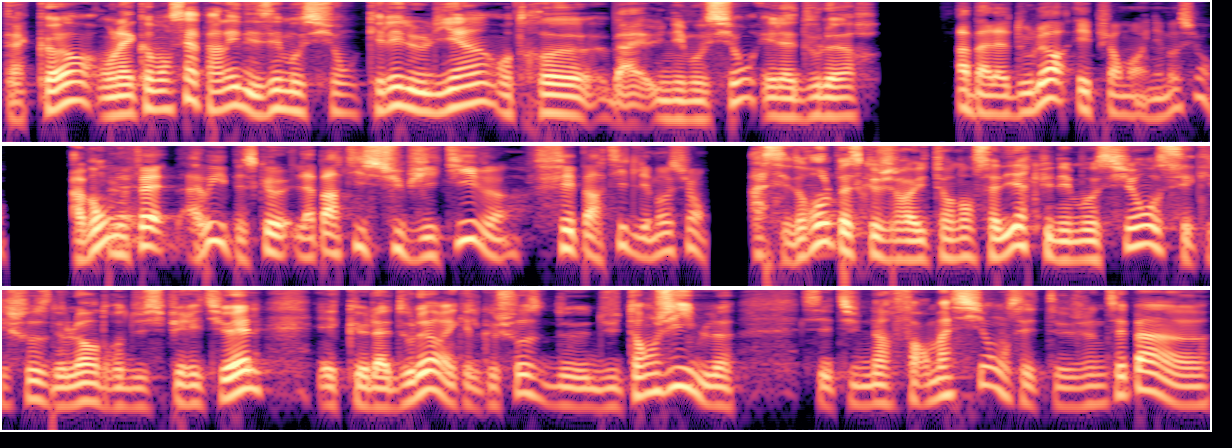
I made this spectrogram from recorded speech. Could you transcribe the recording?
D'accord. On a commencé à parler des émotions. Quel est le lien entre bah, une émotion et la douleur? Ah, bah la douleur est purement une émotion. Ah bon? Le fait, ah oui, parce que la partie subjective fait partie de l'émotion. Ah, c'est drôle parce que j'aurais eu tendance à dire qu'une émotion, c'est quelque chose de l'ordre du spirituel et que la douleur est quelque chose de, du tangible. C'est une information, c'est, je ne sais pas.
